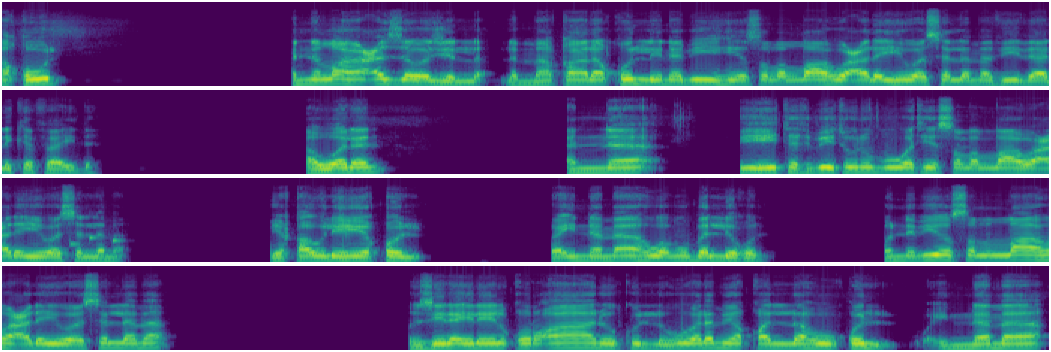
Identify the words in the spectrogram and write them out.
أقول أن الله عز وجل لما قال قل لنبيه صلى الله عليه وسلم في ذلك فائدة. أولا أن فيه تثبيت نبوته صلى الله عليه وسلم بقوله قل فإنما هو مبلغ. والنبي صلى الله عليه وسلم أنزل إليه القرآن كله ولم يقل له قل وإنما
